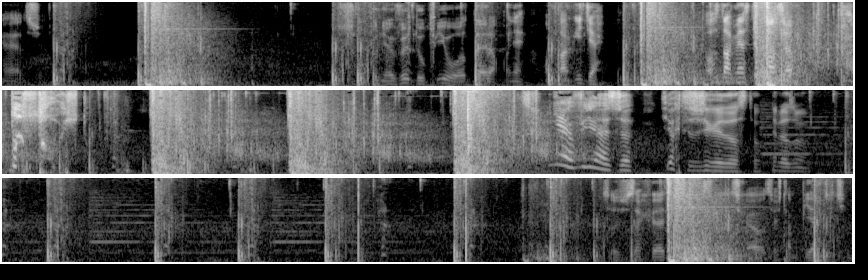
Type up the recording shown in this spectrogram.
Headshot. Wydupiło teraz? O nie, on tam idzie. Zostaw mnie z tym nożem. Dostałeś tu. Nie wierzę. Jak ty nie dostał? Nie rozumiem. Coś za chwilę cię będzie coś tam pierdzi ci mi.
